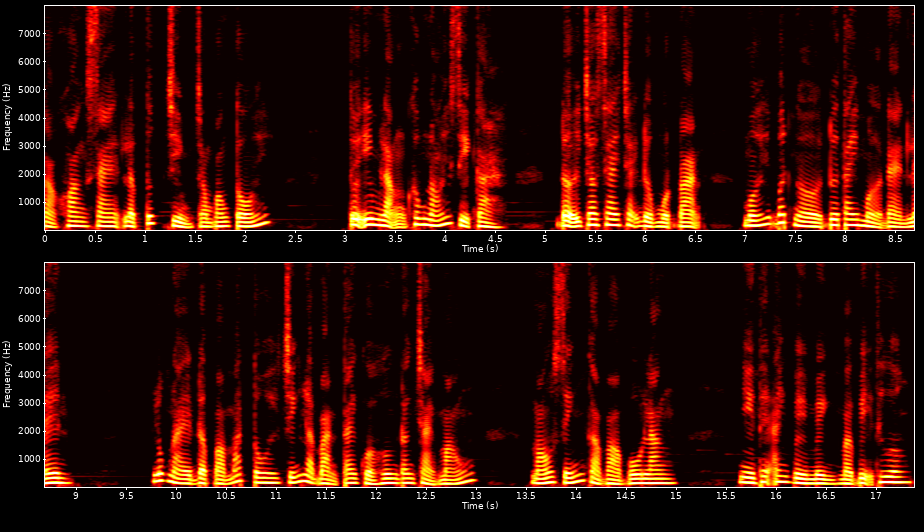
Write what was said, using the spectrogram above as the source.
cả khoang xe lập tức chìm trong bóng tối. Tôi im lặng không nói gì cả, đợi cho xe chạy được một đoạn mới bất ngờ đưa tay mở đèn lên. Lúc này đập vào mắt tôi chính là bàn tay của Hưng đang chảy máu, máu dính cả vào vô lăng. Nhìn thấy anh vì mình mà bị thương,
